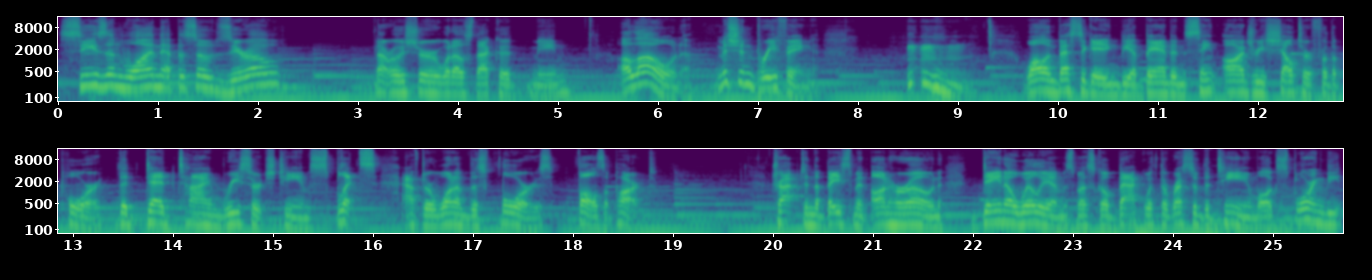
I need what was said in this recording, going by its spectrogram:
Season one, episode zero. Not really sure what else that could mean. Alone. Mission briefing. While investigating the abandoned St. Audrey shelter for the poor, the Dead Time research team splits after one of the floors falls apart. Trapped in the basement on her own, Dana Williams must go back with the rest of the team while exploring the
